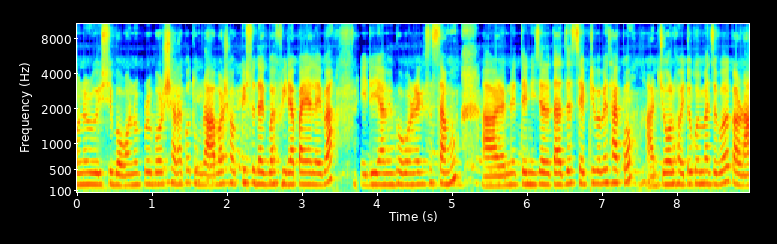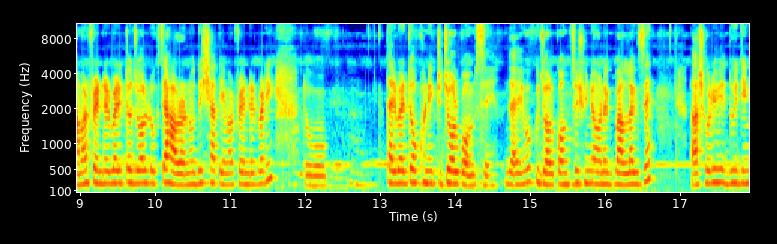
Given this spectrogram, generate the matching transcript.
অনেক রয়েছে ভগবানের উপরে ভরসা রাখো, তোমরা আবার সব কিছু দেখবা, ফিরা পাইয়া লাইবা। এটাই আমি ভগবানের কাছে চামু। আর এমনিতে নিজেরা তাদের সেফটিভাবে থাকো, আর জল হয়তো কমে যাব, কারণ আমার ফ্রেন্ডের বাড়ি তো জল ঢুকছে, হাওড়া নদীর সাথে আমার ফ্রেন্ডের বাড়ি। তো তার বাড়িতে ওখানে একটু জল কমছে। যাই হোক, জল কমছে শুনে অনেক ভালো লাগছে। তো আশা করি দুই দিন,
